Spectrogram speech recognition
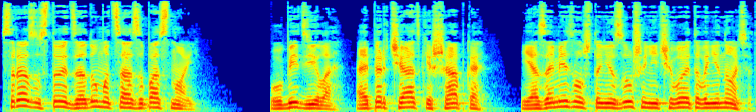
сразу стоит задуматься о запасной». Убедила, а перчатки, шапка. Я заметил, что низуши ничего этого не носят.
